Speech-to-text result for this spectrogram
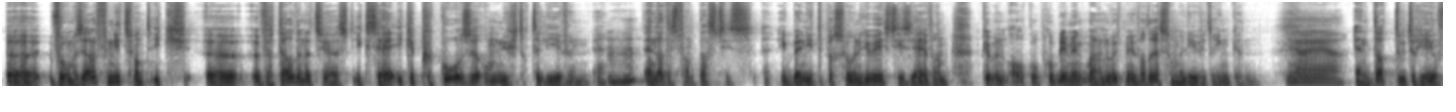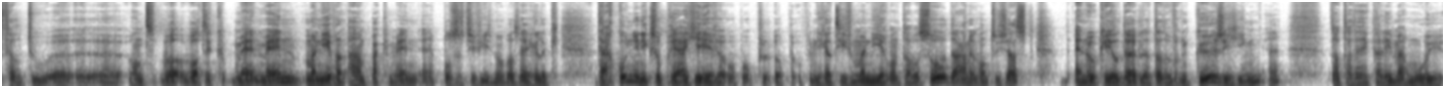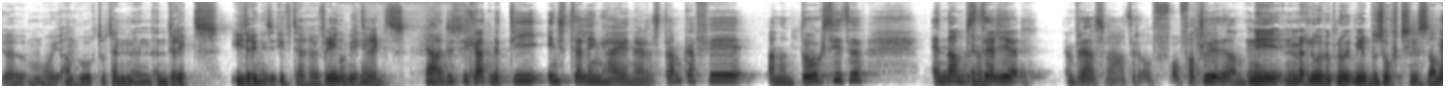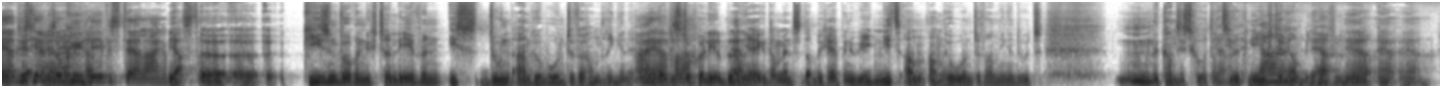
Uh, voor mezelf niet, want ik uh, vertelde het juist. Ik zei, ik heb gekozen om nuchter te leven. Hè. Mm -hmm. En dat is fantastisch. Hè. Ik ben niet de persoon geweest die zei van, ik heb een alcoholprobleem en ik mag nooit meer voor de rest van mijn leven drinken. Ja, ja. En dat doet er heel veel toe. Uh, uh, want wat, wat, ik, mijn, mijn, manier van aanpak, mijn hè, positivisme, was eigenlijk... Daar kon je niks op reageren op, op, op, op een negatieve manier, want dat was zodanig enthousiast. En ook heel duidelijk dat dat over een keuze ging. Hè, dat dat eigenlijk alleen maar mooi, uh, mooi aanhoord wordt. En, en, en, direct, iedereen heeft daar vrede okay. mee direct. Ja. dus je gaat met die instelling ga je naar een stamcafé, aan een toog zitten... En dan bestel je een bruiswater? Of, of wat doe je dan? Nee, Merlot heb ik nooit meer bezocht sinds dan. Ja, dus je hebt ook je levensstijl aangepast. Ja, uh, uh, kiezen voor een nuchter leven is doen aan gewoonteveranderingen. Hè. Ah, en dat is toch wel heel belangrijk dat mensen dat begrijpen. Wie niet aan, aan gewoonteveranderingen doet, mm, de kans is groot dat die ook niet nuchter gaan blijven. ja, ja. ja.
